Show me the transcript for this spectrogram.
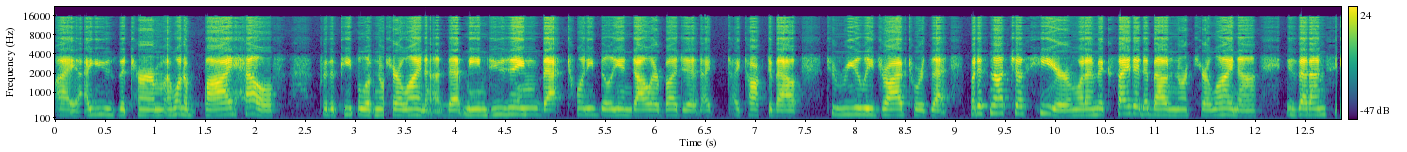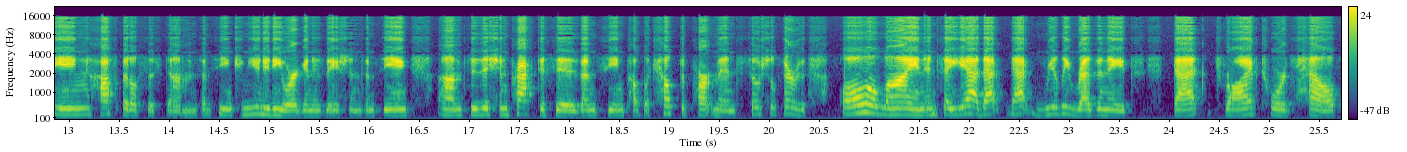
I, I use the term, I want to buy health for the people of North Carolina. That means using that $20 billion budget I, I talked about to really drive towards that. But it's not just here. And what I'm excited about in North Carolina is that I'm seeing hospital systems, I'm seeing community organizations, I'm seeing um, physician practices, I'm seeing public health departments, social services, all align and say, yeah, that, that really resonates that drive towards health,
